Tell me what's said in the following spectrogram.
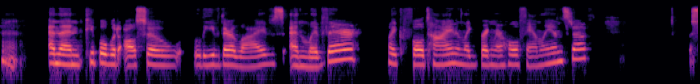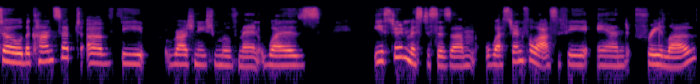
Hmm. And then people would also leave their lives and live there like full time and like bring their whole family and stuff. So the concept of the Rajneesh movement was Eastern mysticism, Western philosophy, and free love.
